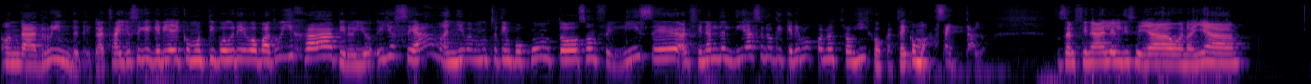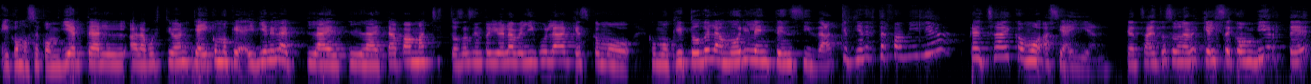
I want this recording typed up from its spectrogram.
onda, ríndete, ¿cachai? Yo sé que quería ir como un tipo griego para tu hija, pero yo, ellos se aman, llevan mucho tiempo juntos, son felices, al final del día eso es lo que queremos para nuestros hijos, ¿cachai? Como acéptalo. Entonces al final él dice, ya, bueno, ya, y como se convierte al- a la cuestión, y ahí como que ahí viene la, la- la etapa más chistosa, siento yo, de la película, que es como, como que todo el amor y la intensidad que tiene esta familia, ¿cachai? Como hacia Ian, ¿cachai? Entonces una vez que él se convierte,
